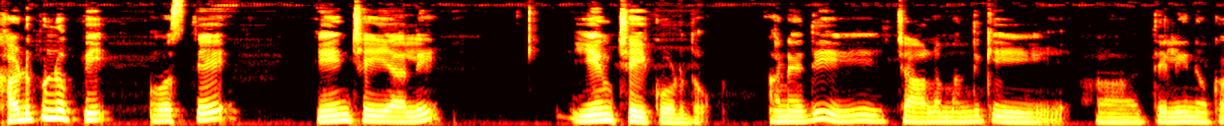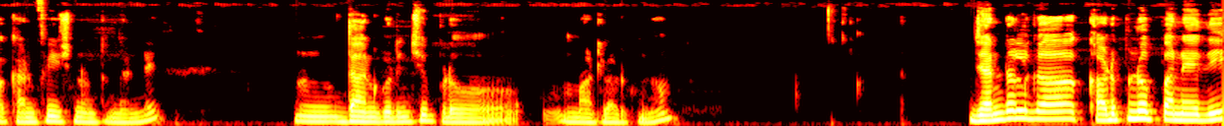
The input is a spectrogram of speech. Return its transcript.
కడుపు నొప్పి వస్తే ఏం చేయాలి ఏం చేయకూడదు? అనేది చాలామందికి తెలియని ఒక కన్ఫ్యూషన్ ఉంటుందండి. దాని గురించి ఇప్పుడు మాట్లాడుకుందాం. జనరల్గా కడుపు నొప్పి అనేది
